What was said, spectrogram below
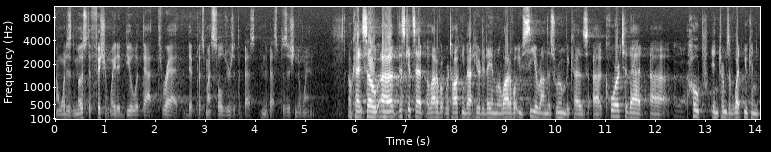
on what is the most efficient way to deal with that threat that puts my soldiers at the best, in the best position to win. Okay, so uh, this gets at a lot of what we're talking about here today and a lot of what you see around this room because uh, core to that uh, hope in terms of what you can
